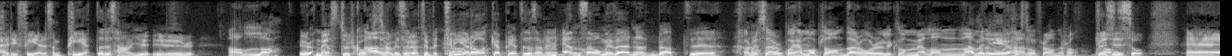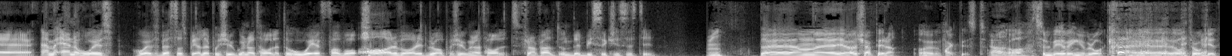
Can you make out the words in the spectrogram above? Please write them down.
perifer. Sen petades han ju ur alla mästerskapstrupper. Alla mästerskapstrupper. Tre ja. raka petades han mm. Ensam om i världen att... att uh, ja, reserv på hemmaplan. Där har du liksom mellannamnet ja, på Kristoffer Andersson. Precis så. Eh, en av HFs, HFs bästa spelare på 2000-talet. Och HF har, har varit bra på 2000-talet. Framförallt under Bisse tid. Mm. Den, eh, jag köper den eh, faktiskt. Ja. ja. så det blev inget bråk. Eh, det var tråkigt.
